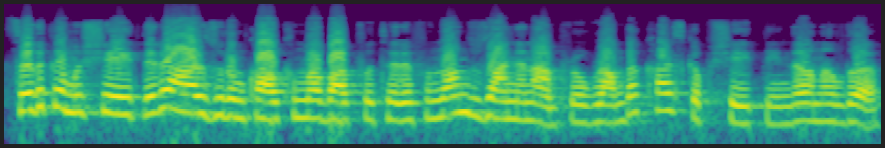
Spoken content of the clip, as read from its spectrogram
Sarıkamış Şehitleri Erzurum Kalkınma Vakfı tarafından düzenlenen programda Kars Kapı Şehitliği'nde anıldı.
